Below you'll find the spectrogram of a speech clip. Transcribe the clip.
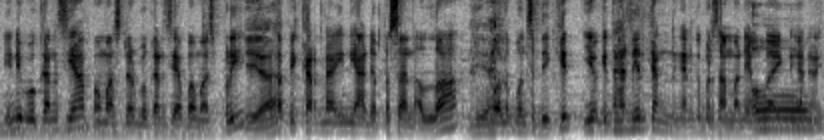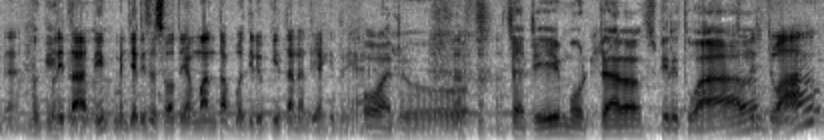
ini bukan siapa Mas Nur, bukan siapa Mas Pri, yeah. tapi karena ini ada pesan Allah, yeah. walaupun sedikit, yuk kita hadirkan dengan kebersamaan yang oh, baik dengan kita. Pelita hati menjadi sesuatu yang mantap buat hidup kita nanti akhirnya. Waduh. Jadi modal spiritual. Spiritual,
